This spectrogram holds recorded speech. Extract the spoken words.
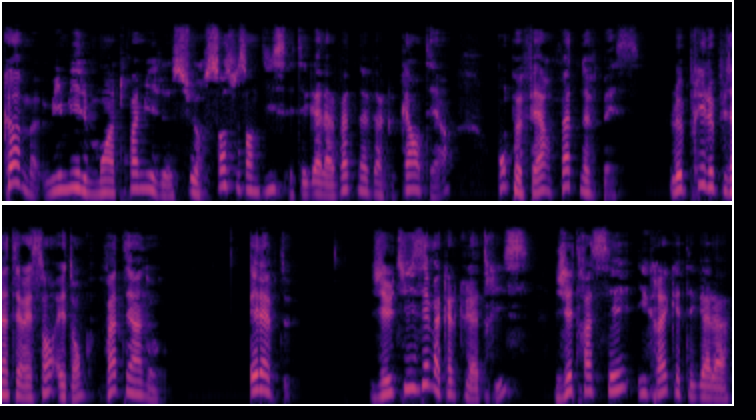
Comme 8000 moins 3000 sur 170 est égal à 29,41, on peut faire 29 baisses. Le prix le plus intéressant est donc 21 euros. Élève 2. J'ai utilisé ma calculatrice, j'ai tracé y est égal à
